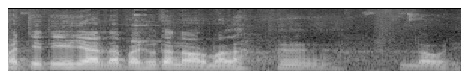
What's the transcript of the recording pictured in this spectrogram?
25 30000 ਦਾ ਪਸ਼ੂ ਤਾਂ ਨਾਰਮਲ ਆ। ਲਓ ਜੀ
